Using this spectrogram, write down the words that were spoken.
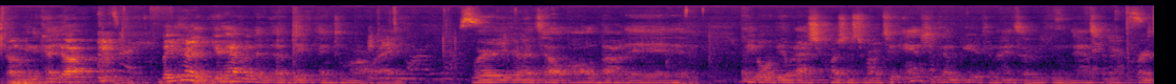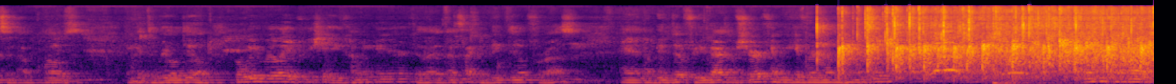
I don't mean to cut you off. But you're gonna, you're having a, a big thing tomorrow, I right? tomorrow, yes. Where you're gonna tell all about it, and people will be able to ask you questions tomorrow too, and she's gonna be here tonight, so you can ask her in person up close and get the real deal. But we really appreciate you coming here, because that's like a big deal for us, and a big deal for you guys, I'm sure. Can we give her another hand. Thank you so much.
